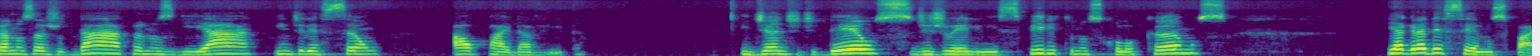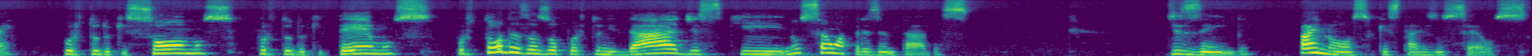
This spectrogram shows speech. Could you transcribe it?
para nos ajudar, para nos guiar em direção ao Pai da vida. E diante de Deus, de joelho em espírito, nos colocamos e agradecemos, Pai, por tudo que somos, por tudo que temos, por todas as oportunidades que nos são apresentadas. Dizendo: Pai nosso que estais nos céus,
